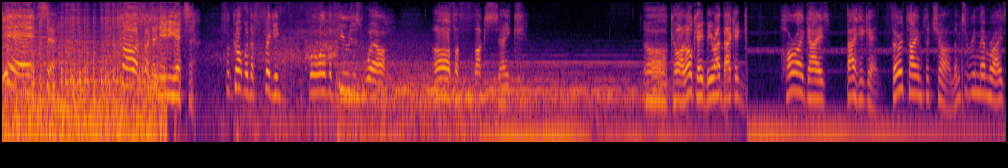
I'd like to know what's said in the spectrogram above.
shit! God, such an idiot. Forgot where the frigging where the fuses were. Oh, for fuck's sake. Oh god, okay, be right back again. Alright guys, back again. Third time's the charm. Let me just rememorize.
